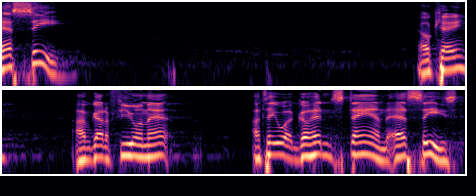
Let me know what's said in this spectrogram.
SC. Okay. I've got a few on that. I'll tell you what, go ahead and stand SCs.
